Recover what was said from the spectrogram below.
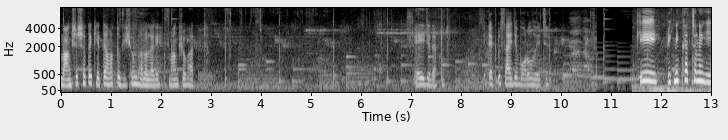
মাংসের সাথে খেতে আমার তো ভীষণ ভালো লাগে, মাংস ভাত। এই যে দেখো এটা একটু সাইজে বড় হয়েছে। কি পিকনিক খাচ্ছ নাকি?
